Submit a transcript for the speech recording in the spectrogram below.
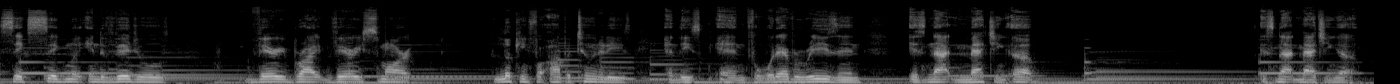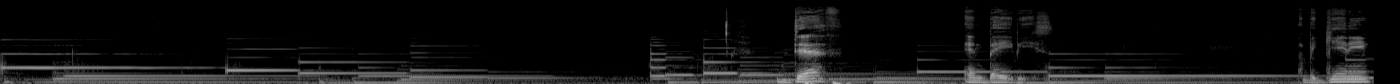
Six Sigma individuals, very bright, very smart, looking for opportunities, and these, and for whatever reason, it's not matching up. It's not matching up. Death and babies. A beginning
